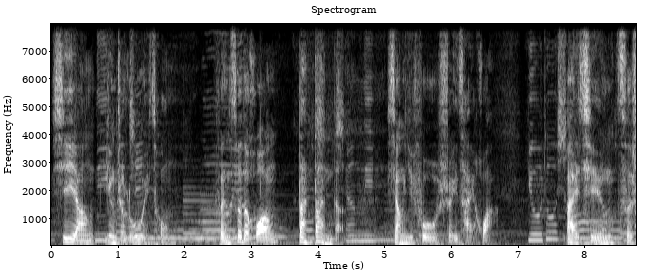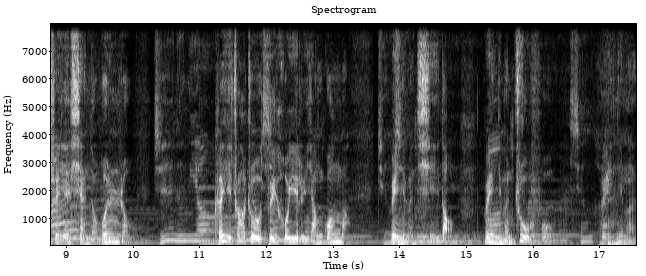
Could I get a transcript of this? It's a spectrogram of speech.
夕阳映着芦苇丛，粉色的黄，淡淡的，像一幅水彩画。爱情此时也显得温柔。可以抓住最后一缕阳光吗？为你们祈祷，为你们祝福，为你们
